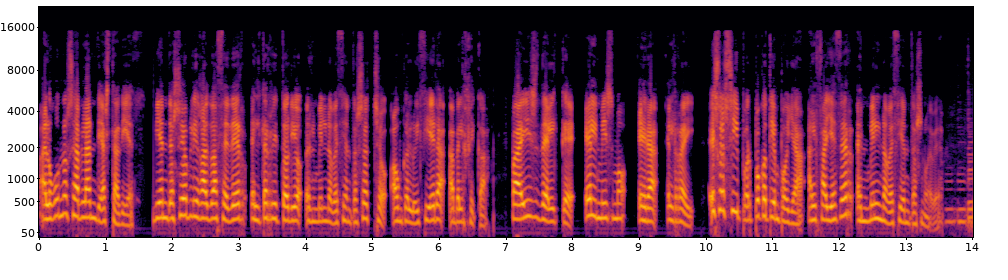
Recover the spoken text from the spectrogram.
Algunos hablan de hasta diez, viéndose obligado a ceder el territorio en 1908, aunque lo hiciera a Bélgica, país del que él mismo era el rey. Eso sí, por poco tiempo ya, al fallecer en 1909.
